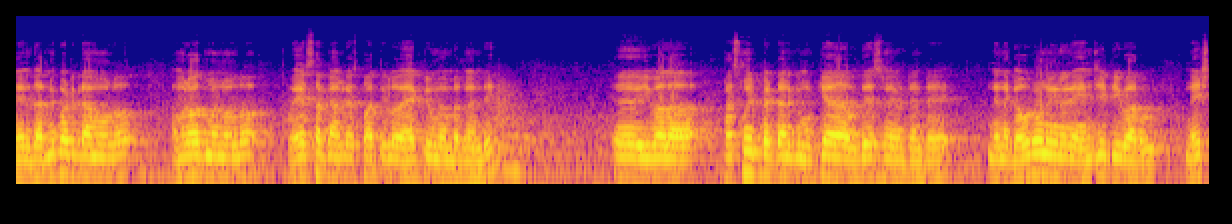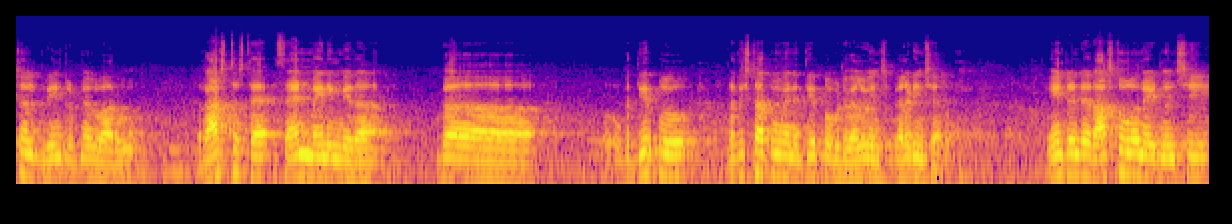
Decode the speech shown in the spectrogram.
నేను ధర్నికోట గ్రామంలో అమరావతి మండలంలో వైఎస్ఆర్ కాంగ్రెస్ పార్టీలో యాక్టివ్ మెంబర్నండి. ఇవాళ ప్రెస్ మీట్ పెట్టడానికి ముఖ్య ఉద్దేశం ఏమిటంటే నిన్న గౌరవనీయులైన ఎన్జిటి వారు నేషనల్ గ్రీన్ ట్రిబ్యునల్ వారు రాష్ట్ర స్టా- శాండ్ మైనింగ్ మీద ఒక ఒక తీర్పు ప్రతిష్టాత్మకమైన తీర్పు ఒకటి వెల్లడించి వెల్లడించారు. ఏంటంటే రాష్ట్రంలో నేటి నుంచి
